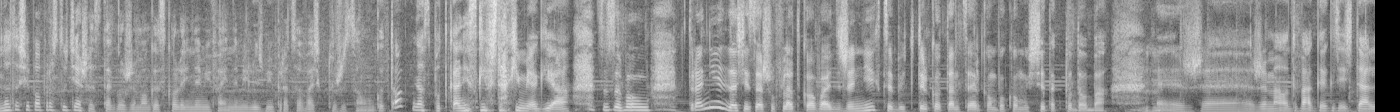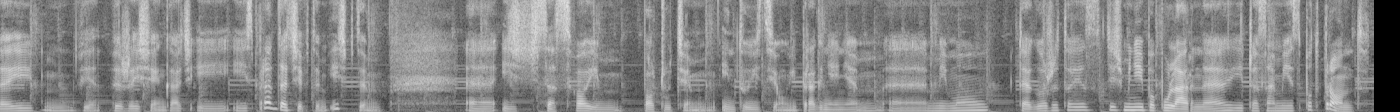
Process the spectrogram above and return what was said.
no to się po prostu cieszę z tego, że mogę z kolejnymi fajnymi ludźmi pracować, którzy są gotowi na spotkanie z kimś takim jak ja, z osobą, która nie da się zaszufladkować, że nie chce być tylko tancerką, bo komuś się tak podoba, mhm. E, że, że ma odwagę gdzieś dalej, mm, wie, wyżej sięgać i, i sprawdzać się w tym, iść w tym e, iść za swoim poczuciem, intuicją i pragnieniem, e, mimo tego, że to jest gdzieś mniej popularne i czasami jest pod prąd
